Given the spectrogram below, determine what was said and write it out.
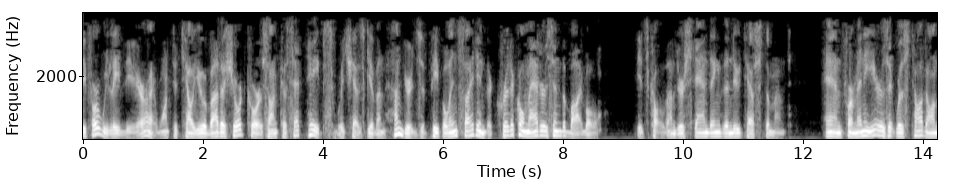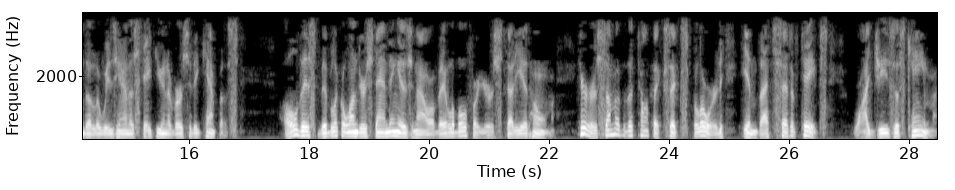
Before we leave the air, I want to tell you about a short course on cassette tapes which has given hundreds of people insight into critical matters in the Bible. It's called Understanding the New Testament. And for many years it was taught on the Louisiana State University campus. All this biblical understanding is now available for your study at home. Here are some of the topics explored in that set of tapes. Why Jesus came,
